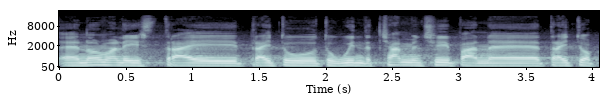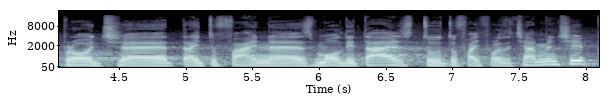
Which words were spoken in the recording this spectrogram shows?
uh, normally is try, try to, to win the championship and uh, try to approach, uh, try to find uh, small details to, to fight for the championship.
